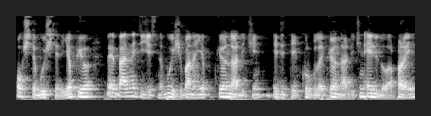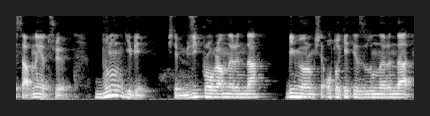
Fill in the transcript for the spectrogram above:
O kişi de bu işleri yapıyor ve ben neticesinde bu işi bana yapıp gönderdiği için editleyip kurgulayıp gönderdiği için 50 dolar parayı hesabına yatırıyorum. Bunun gibi işte müzik programlarında bilmiyorum işte AutoCAD yazılımlarında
